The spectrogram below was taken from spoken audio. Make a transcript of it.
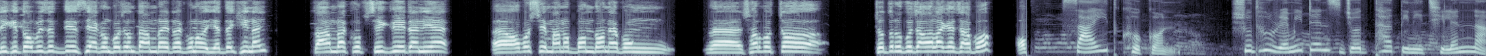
লিখিত অভিযোগ দিয়েছি, এখন পর্যন্ত আমরা এটা কোনো ইয়ে দেখি নাই। তো আমরা খুব শীঘ্রই এটা নিয়ে অবশ্যই মানববন্ধন এবং সর্বোচ্চ যতটুকু যাওয়া লাগে যাব। সাইদ খোকন, শুধু রেমিটেন্স যোদ্ধা তিনি ছিলেন না,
